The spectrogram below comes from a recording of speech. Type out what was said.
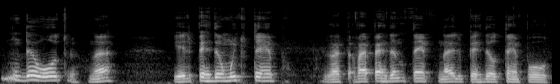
Não deu outra, né? E ele perdeu muito tempo. Vai, vai perdendo tempo, né? Ele perdeu tempo.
